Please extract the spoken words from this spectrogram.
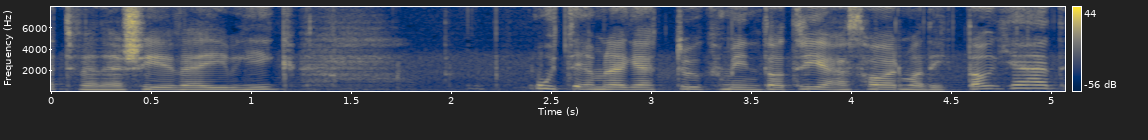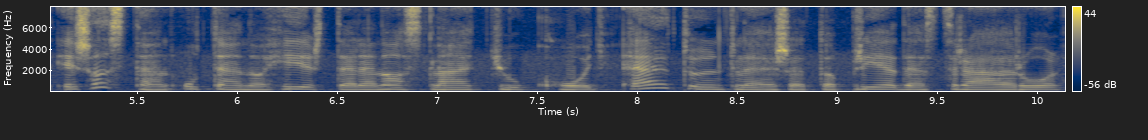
70-es éveig úgy emlegettük, mint a triász harmadik tagját, és aztán utána hirtelen azt látjuk, hogy eltűnt, leesett a Priedesztráról,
